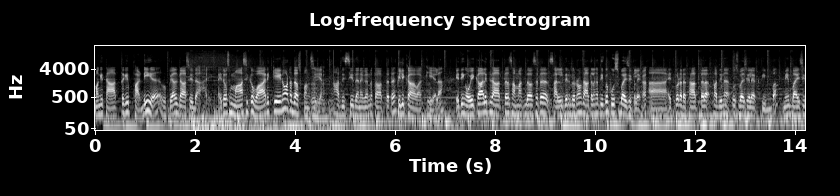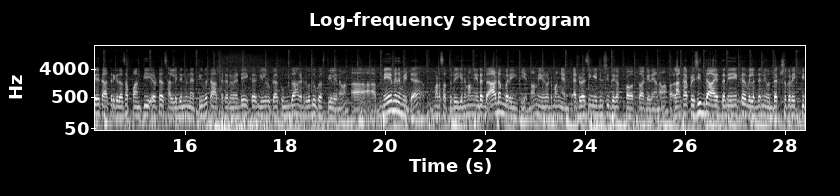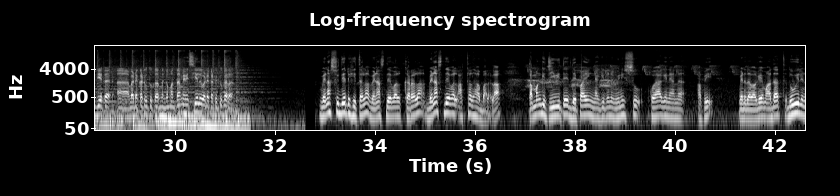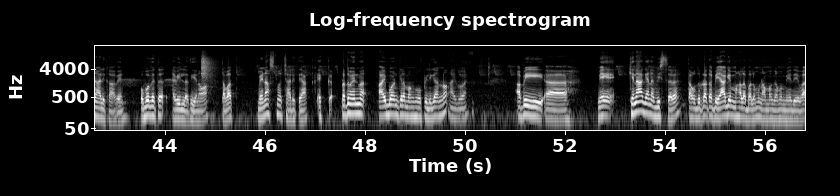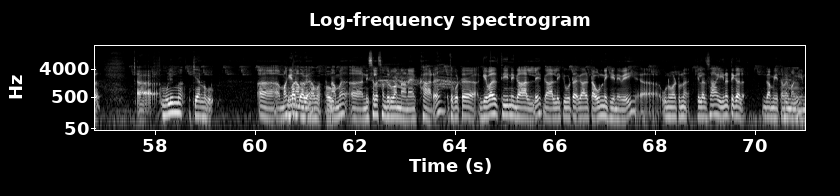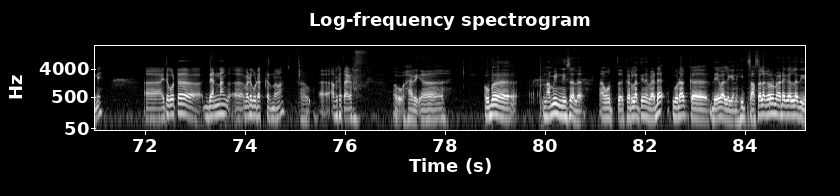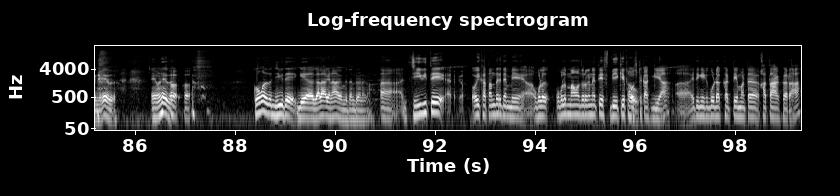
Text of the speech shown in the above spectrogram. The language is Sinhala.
මගේ තාත්තගේ පඩිය රුපියල් දාසේ අයිටවස මාසික වාරිකයනට දස් පන්සිය. හදිසිය දැනගන්න තාත්තට පිළිකාවක් කියලා. ඉතින් ඔයි කාලි තාත්තර සමක් දවසට සල්ලි බෙරන තාතලක තිබ පුස් බයිසිකල එක එතකොට තාත්තල පදින පුස් බයිසිලයක් තිබ මේ බයිසිකල තාතරික දස පන්තියට සල්ලි දෙන්න නැතිව තාත්ත කරන වැඩ එක ගිල් රුපිය තුන්දාහකටක දුගස්තිලෙනවා මේ වෙනමිට මට සතුරේ ගෙන මං එට ආඩම්බරින් කියනවා. මේනට මං ඇඩවසින් ඒජන්සි දෙකක් පවත්වාගෙන යනවා. ලංකා ප්‍රසිද්ධ ආයතනයක වෙලදන්නේ ඔදක්ෂකරෙක් විදිට වැඩ කටයුතු කරන ගමතම මේ සියලු වැඩ කටයුතු කරන්න වෙනස් විදියට හිතලා වෙනස් දේවල් කරලා වෙනස් දේවල් අත්හදා බලලා තමන්ගේ ජීවිතයේ දෙපයින් නැගිටන මිනිස්සු හොයාගෙන යන අපි වෙනද වගේ අදත් දූවිලි නාලිකාවෙන් ඔබ වෙත ඇවිල්ල තියෙනවා තවත් වෙනස්ම චරිතයක් එක් ප්‍රථමෙන්ම අයිබෝන් කියල මං හෝ පිළිගන්න අයිබෝන් අපි මේ කෙනා ගැන විස්තර තවදුරට අප යාගේ මහල බලමු නම ගම මේ දේවල්. මුලින්ම කියන්නකෝ මගේ නම නම? නිසල සඳරුවන් නානයක්කාර එතකොට ගෙවල් තියනෙ ගාල්ලෙ ගාල්ලෙකිවට ගාල් ටවුන්න කියනෙවෙයි උනුවටුන කෙලසා ඊනටිගල ගමේ තමයි මං ඉන්නේ. එතකොට දැන්නම් වැඩ ගොඩක් කරනවා. අපි කතා කර ඔව් හරි. ඔබ නමින් නිසල නමුත් කරලා තියෙන වැඩ ගොඩක් දේවල් ගැන හිත් සසල කරන වැඩ කරලා තියෙන නේද? එමනේද කොමද ජීවිතේ ගේ ගලාගෙනාව මෙතැන්ට වෙනකම්? ජීවිතේ ඔයි කතන්දර දැ මේ ඔගොල ඔගොල ම දුරගන ඇති FBK පෝස්ට් එකක් ගියා. ඉතින් එක ගොඩක් කට්ටේ මට කතා කරා.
